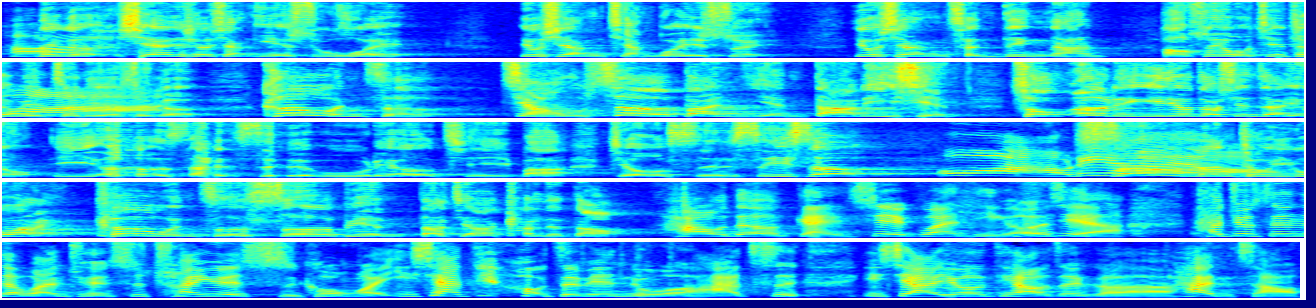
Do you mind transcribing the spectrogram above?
那个现在就像耶稣会，又像蒋渭水，又像陈定南。好，所以我今天特别整理了这个柯文哲角色扮演大历险，从二零一六到现在有一二三四五六七八九十十一十二，哇，好厉害十害二门徒以哦！外，柯文哲十二变，大家看得到。好的，感谢冠廷，而且啊，他就真的完全是穿越时空啊，一下跳这边努尔哈赤，一下又跳这个汉朝，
